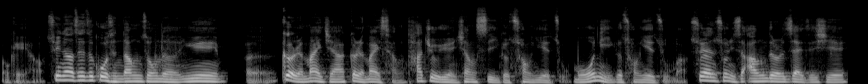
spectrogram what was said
OK，好。所以呢，在这过程当中呢，因为呃，个人卖家、个人卖场，它就有点像是一个创业组，模拟一个创业组嘛。虽然说你是 under 在这些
